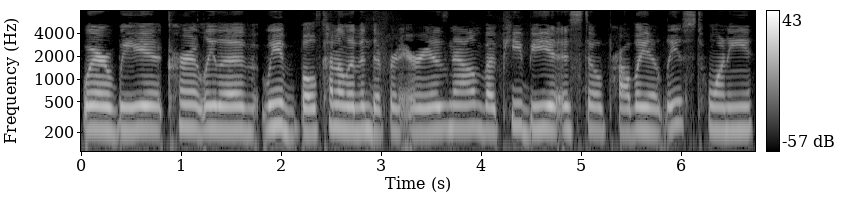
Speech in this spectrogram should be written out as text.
where we currently live. We both kind of live in different areas now, but PB is still probably at least 20,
